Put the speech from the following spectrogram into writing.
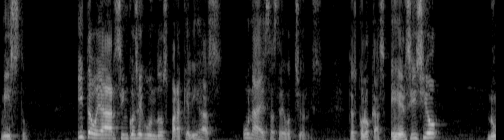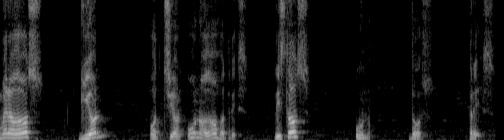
mixto. Y te voy a dar 5 segundos para que elijas una de estas tres opciones. Entonces colocas ejercicio número 2, guion, opción 1, 2 o 3. ¿Listos? 1, 2, 3,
